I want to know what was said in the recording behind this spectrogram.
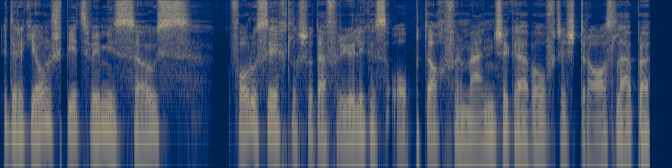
In der Region Spiez-Wimmis soll es voraussichtlich schon der Frühling ein Obdach für Menschen geben, die auf der Straße leben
